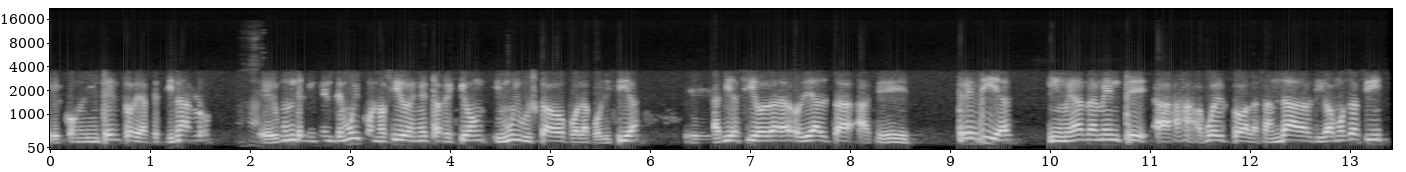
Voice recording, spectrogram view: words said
eh, con el intento de asesinarlo, un delincuente muy conocido en esta región y muy buscado por la policía eh, había sido dado de alta hace tres días, inmediatamente ha, vuelto a las andadas, digamos así,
